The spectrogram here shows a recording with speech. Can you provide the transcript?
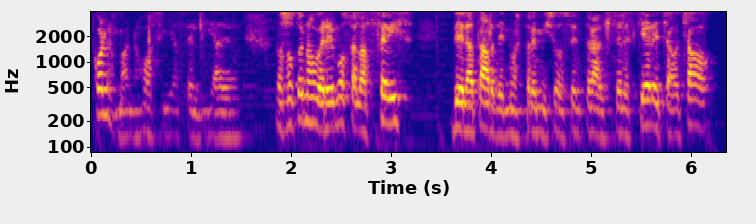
con las manos vacías el día de hoy. Nosotros nos veremos a las 6 de la tarde en nuestra emisión central. Se les quiere, chao, chao.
